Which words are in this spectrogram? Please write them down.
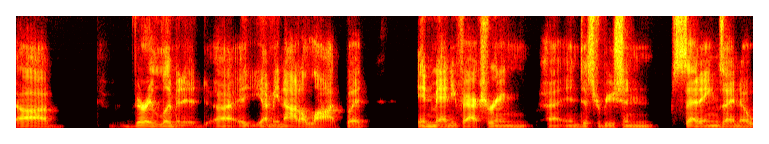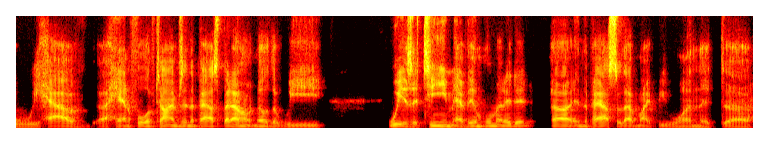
uh, very limited. Uh, I mean, not a lot, but in manufacturing uh, and distribution settings, I know we have a handful of times in the past, but I don't know that we, we as a team have implemented it uh, in the past. So that might be one that uh,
